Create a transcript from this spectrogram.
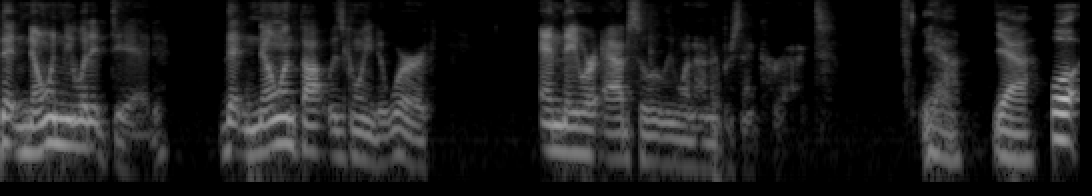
that no one knew what it did, that no one thought was going to work, and they were absolutely 100% correct. Yeah. Yeah. Well,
